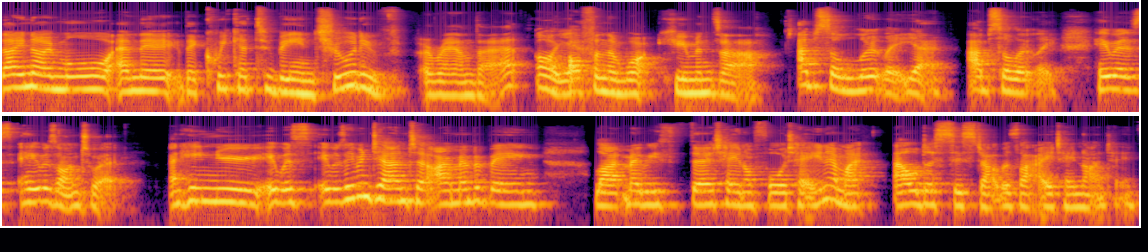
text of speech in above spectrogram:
They know more and they're they're quicker to be intuitive around that Oh, yeah. often than what humans are. Absolutely, yeah, absolutely. He was he was onto it, and he knew it was it was even down to I remember being like maybe thirteen or fourteen, and my eldest sister was like 18, 19.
